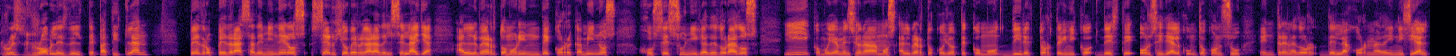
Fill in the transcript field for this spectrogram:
Luis Robles del Tepatitlán, Pedro Pedraza de Mineros, Sergio Vergara del Celaya, Alberto Morín de Correcaminos, José Zúñiga de Dorados y, como ya mencionábamos, Alberto Coyote como director técnico de este once ideal junto con su entrenador de la jornada inicial.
